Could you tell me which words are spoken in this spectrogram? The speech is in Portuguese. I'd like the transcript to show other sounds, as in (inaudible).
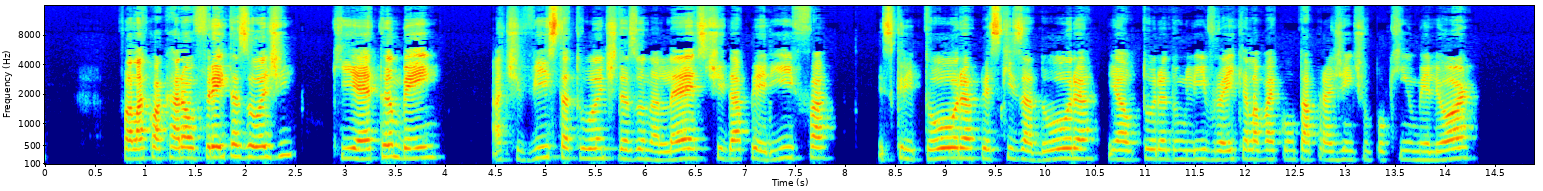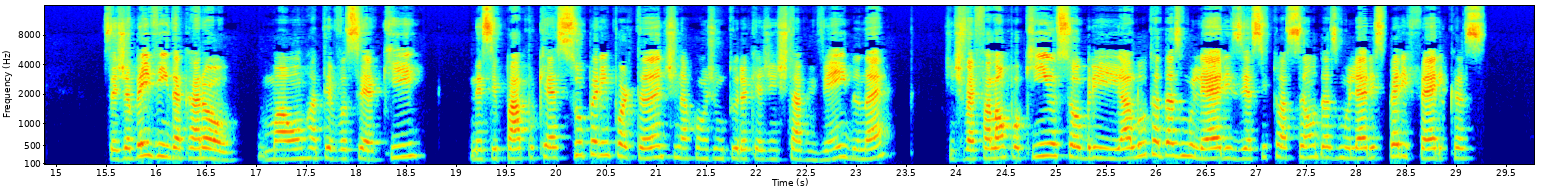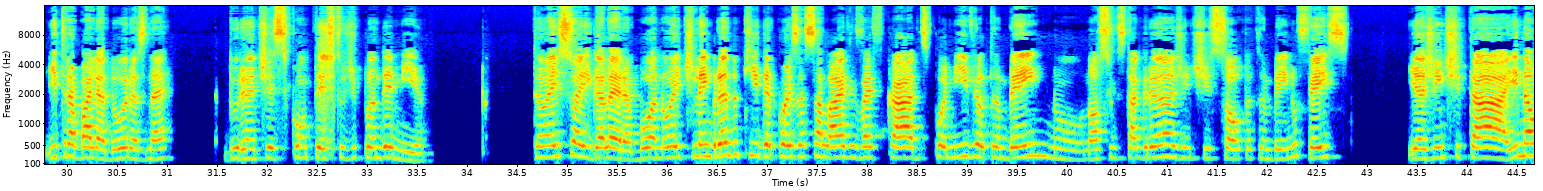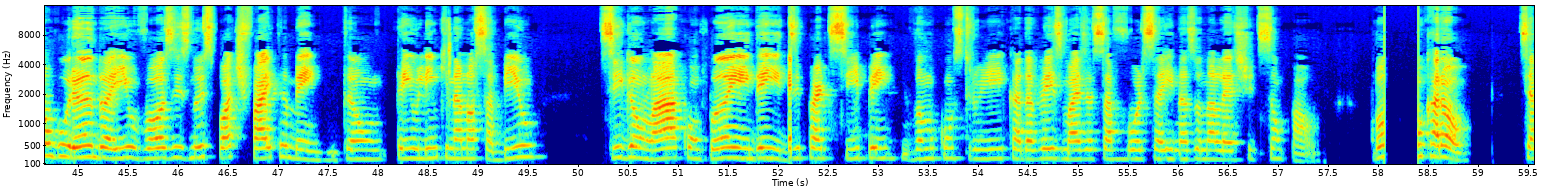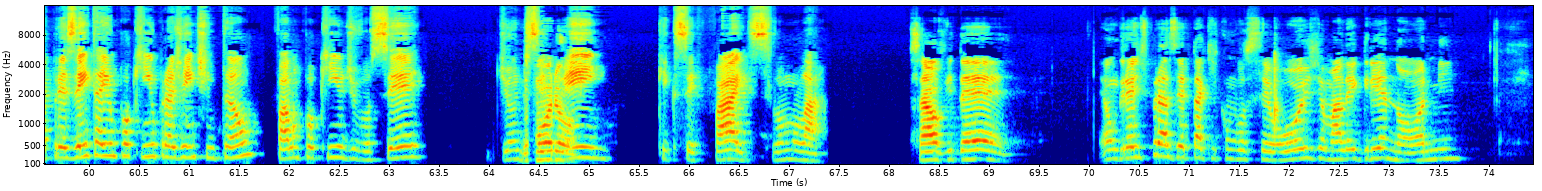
Falar com a Carol Freitas hoje, que é também ativista atuante da Zona Leste, da Perifa, escritora, pesquisadora e autora de um livro aí que ela vai contar para a gente um pouquinho melhor. Seja bem-vinda, Carol. Uma honra ter você aqui nesse papo que é super importante na conjuntura que a gente está vivendo, né? A gente vai falar um pouquinho sobre a luta das mulheres e a situação das mulheres periféricas e trabalhadoras, né? Durante esse contexto de pandemia. Então é isso aí, galera. Boa noite. Lembrando que depois essa live vai ficar disponível também no nosso Instagram, a gente solta também no Face. E a gente está inaugurando aí o Vozes no Spotify também. Então tem o link na nossa bio. Sigam lá, acompanhem, deem ideias e participem. Vamos construir cada vez mais essa força aí na Zona Leste de São Paulo. Bom, Carol, se apresenta aí um pouquinho para a gente então. Fala um pouquinho de você, de onde Demorou. você vem, o que, que você faz. Vamos lá. Salve, Dé! É um grande prazer estar aqui com você hoje, é uma alegria enorme.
